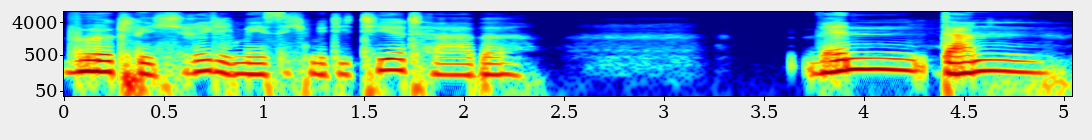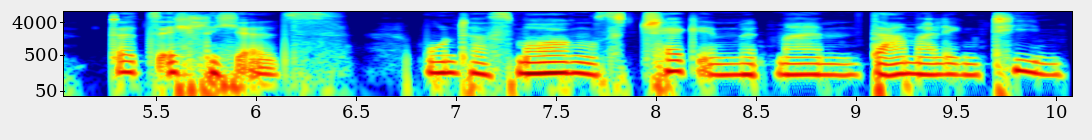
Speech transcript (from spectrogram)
wirklich regelmäßig meditiert habe. Wenn dann tatsächlich als montags morgens Check-in mit meinem damaligen Team.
